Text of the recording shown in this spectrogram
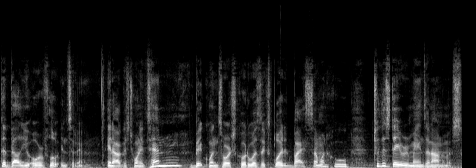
The value overflow incident. In August 2010, Bitcoin source code was exploited by someone who to this day remains anonymous.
